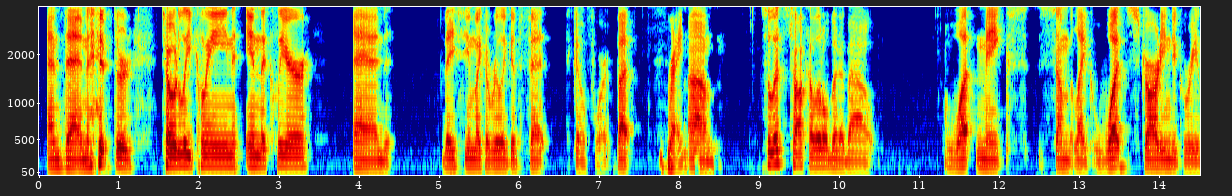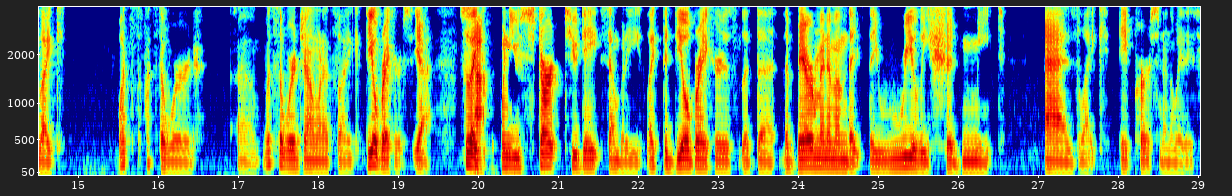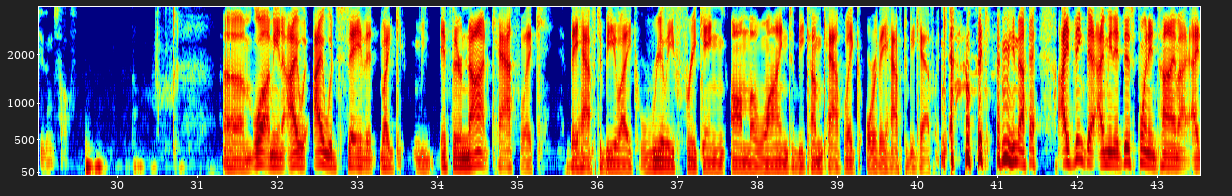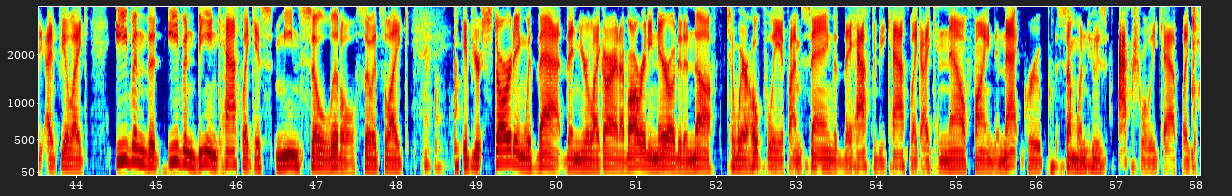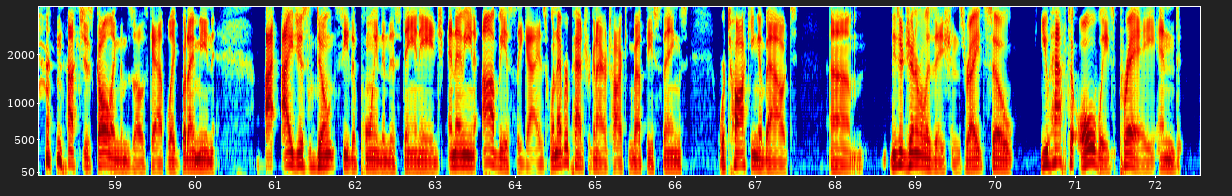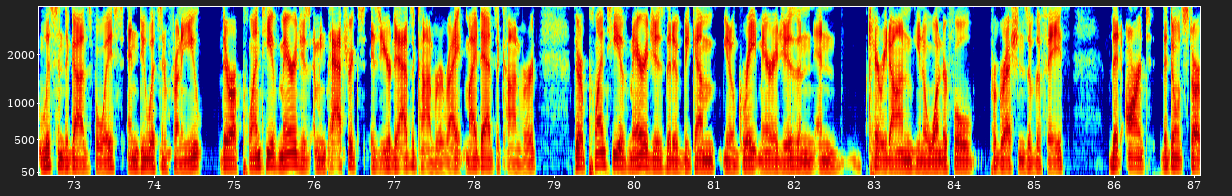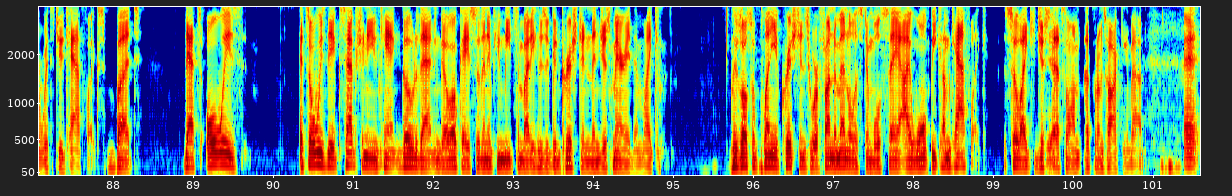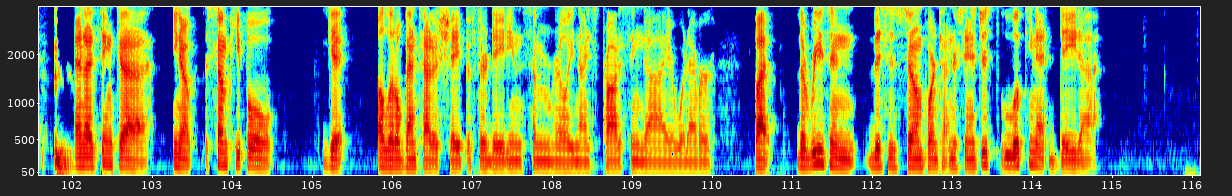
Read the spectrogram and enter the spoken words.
and then if they're totally clean in the clear and they seem like a really good fit to go for it but Right. um, so let's talk a little bit about what makes some like what starting degree like what's what's the word? Uh, what's the word, John? When it's like deal breakers, yeah. So like Ah. when you start to date somebody, like the deal breakers, that the the bare minimum that they really should meet as like a person in the way they see themselves. Um, well, I mean, I would I would say that like if they're not Catholic, they have to be like really freaking on the line to become Catholic, or they have to be Catholic. like, I mean, I I think that I mean at this point in time, I I- I feel like even the even being Catholic is means so little. So it's like if you're starting with that, then you're like, all right, I've already narrowed it enough to where hopefully, if I'm saying that they have to be Catholic, I can now find in that group someone who's actually Catholic, not just calling themselves Catholic. But I mean. I, I just don't see the point in this day and age. And I mean, obviously, guys, whenever Patrick and I are talking about these things, we're talking about um, these are generalizations, right? So you have to always pray and listen to God's voice and do what's in front of you. There are plenty of marriages. I mean, Patrick's is your dad's a convert, right? My dad's a convert. There are plenty of marriages that have become, you know, great marriages and and carried on, you know, wonderful progressions of the faith that aren't that don't start with two Catholics. But that's always it's always the exception and you can't go to that and go okay so then if you meet somebody who's a good christian then just marry them like there's also plenty of christians who are fundamentalist and will say i won't become catholic so like just Yeah. that's all I'm, that's what i'm talking about and and I think uh, you know some people get a little bent out of shape if they're dating some really nice Protestant guy or whatever. But the reason this is so important to understand is just looking at data.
